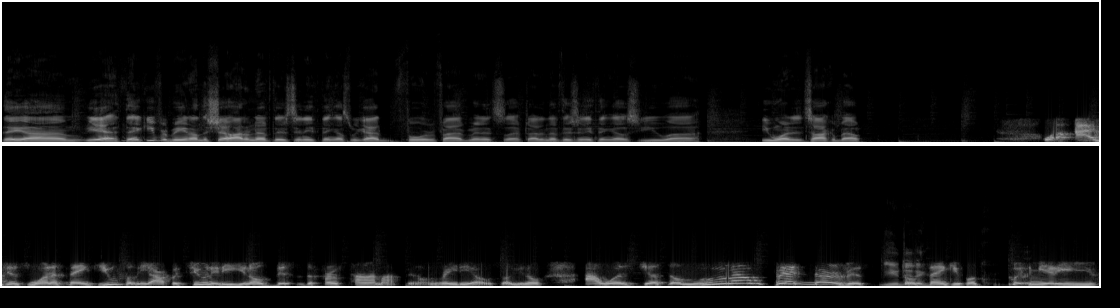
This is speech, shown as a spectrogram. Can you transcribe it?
they um yeah, thank you for being on the show. I don't know if there's anything else. We got four or five minutes left. I don't know if there's anything else you uh you wanted to talk about. Well, I just want to thank you for the opportunity. You know, this is the first time I've been on radio. So, you know, I was just a little bit nervous. You So did a thank you for putting me at ease.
